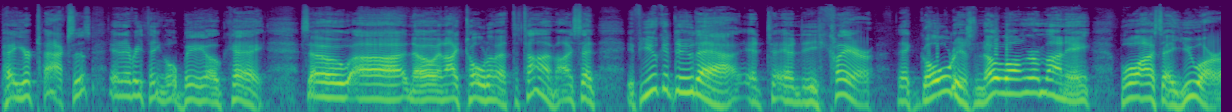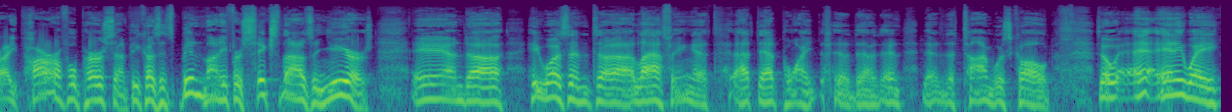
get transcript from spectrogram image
pay your taxes, and everything will be okay. So, uh, no, and I told him at the time, I said, if you could do that and, and declare that gold is no longer money, boy, I say you are a powerful person because it's been money for 6,000 years. And uh, he wasn't uh, laughing at, at that point. and the time was called. So, a- anyway,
